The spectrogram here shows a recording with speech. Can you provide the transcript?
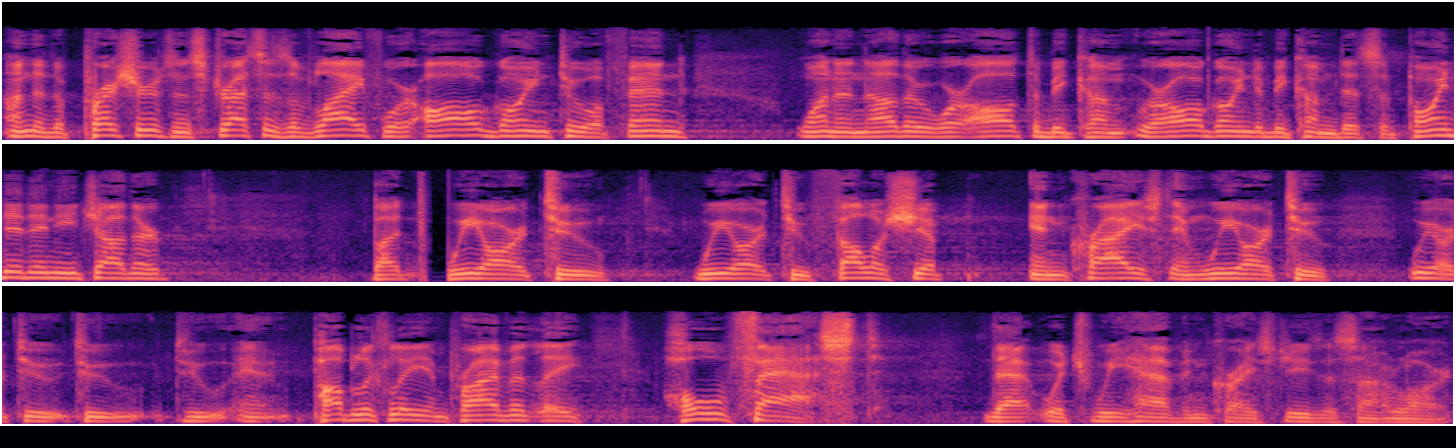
under the pressures and stresses of life, we're all going to offend one another. We're all to become, we're all going to become disappointed in each other. But we are to, we are to fellowship in Christ, and we are to we are to, to, to uh, publicly and privately hold fast that which we have in Christ Jesus our Lord.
